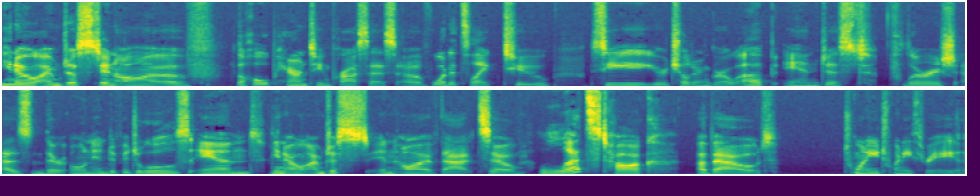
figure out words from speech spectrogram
you know, I'm just in awe of the whole parenting process of what it's like to see your children grow up and just flourish as their own individuals. And, you know, I'm just in awe of that. So let's talk about 2023.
